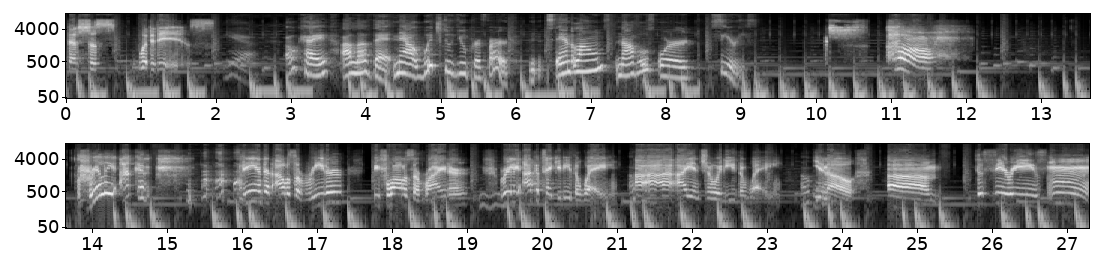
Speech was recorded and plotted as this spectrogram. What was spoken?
that's just what it is. yeah. Okay, I love that. Now, which do you prefer? Standalones, novels, or series? Oh, really? I can. Being that I was a reader before I was a writer, really, I could take it either way. I, I, I enjoyed either way. Okay. you know Um, the series, mm,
